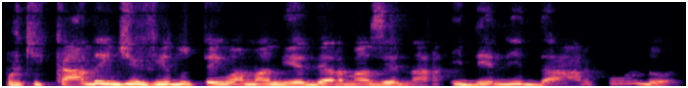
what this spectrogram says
porque cada indivíduo tem uma maneira de armazenar e de lidar com a dor.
